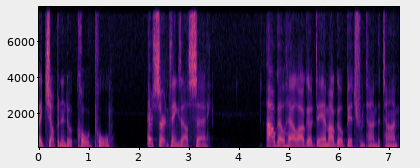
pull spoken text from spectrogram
Like jumping into a cold pool. There's certain things I'll say. I'll go hell, I'll go damn, I'll go bitch from time to time.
